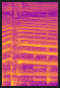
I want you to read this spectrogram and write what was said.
Bagaimana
